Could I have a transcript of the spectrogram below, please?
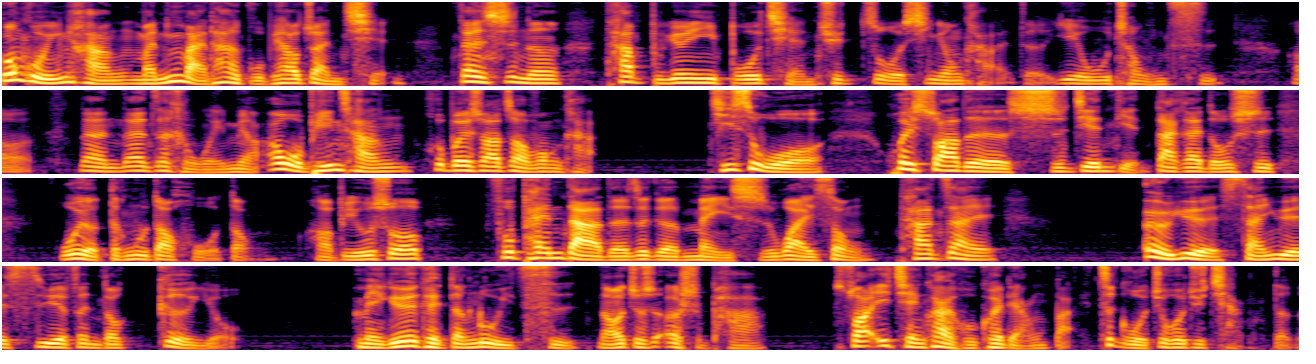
公股银行买你买它的股票赚钱，但是呢，他不愿意拨钱去做信用卡的业务冲刺。哦，那那这很微妙啊。我平常会不会刷兆丰卡？其实我会刷的时间点大概都是我有登录到活动。好，比如说 f o o Panda 的这个美食外送，它在二月、三月、四月份都各有每个月可以登录一次，然后就是二十趴。刷一千块回馈两百，这个我就会去抢灯。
